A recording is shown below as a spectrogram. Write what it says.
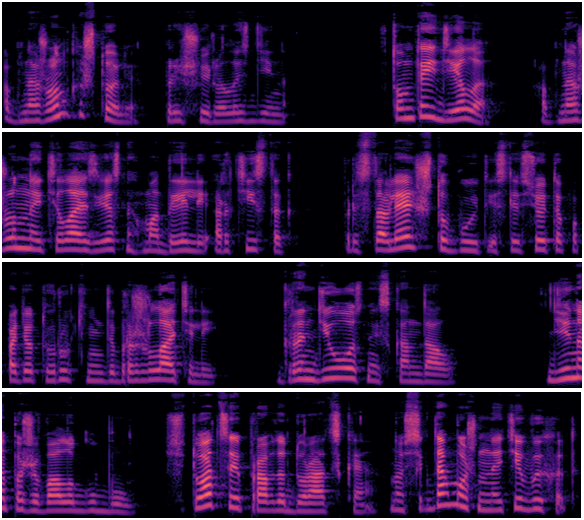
«Обнаженка, что ли?» – прищурилась Дина. «В том-то и дело. Обнаженные тела известных моделей, артисток. Представляешь, что будет, если все это попадет в руки недоброжелателей? Грандиозный скандал!» Дина пожевала губу. Ситуация, правда, дурацкая, но всегда можно найти выход.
